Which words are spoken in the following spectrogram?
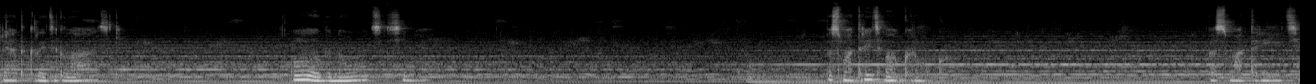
приоткрыть глазки, улыбнуться себе, посмотреть вокруг. Посмотрите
